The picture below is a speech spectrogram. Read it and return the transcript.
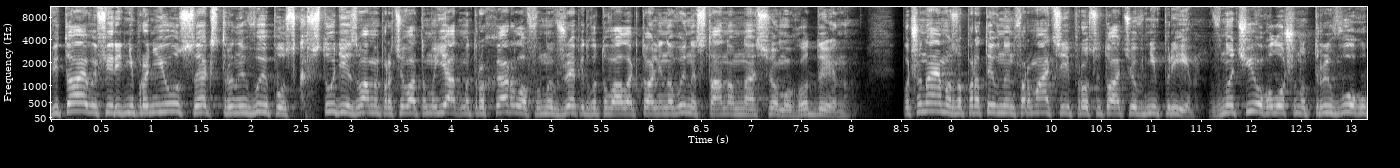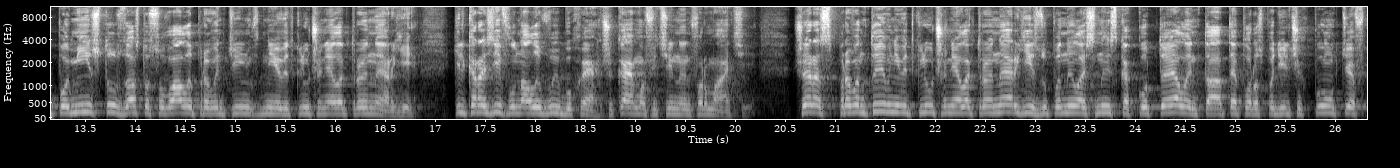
Вітаю в ефірі Дніпро Ньюс. Екстрений випуск. В студії з вами працюватиму я, Дмитро Харлов. І ми вже підготували актуальні новини станом на 7 годину. Починаємо з оперативної інформації про ситуацію в Дніпрі. Вночі оголошено тривогу по місту. Застосували превентивні відключення електроенергії. Кілька разів лунали вибухи. Чекаємо офіційної інформації. Через превентивні відключення електроенергії зупинилась низка котелень та теплорозподільчих пунктів.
